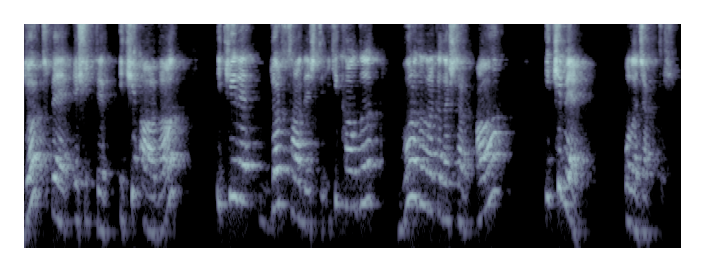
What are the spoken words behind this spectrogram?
4B eşittir 2A'dan. 2 ile 4 sadeleşti. 2 kaldı. Buradan arkadaşlar A 2B olacaktır.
